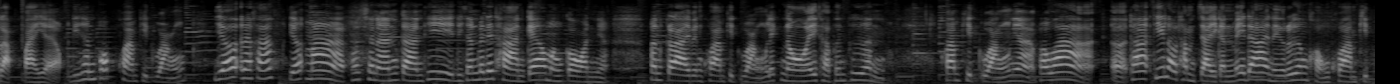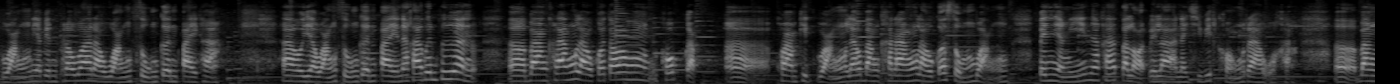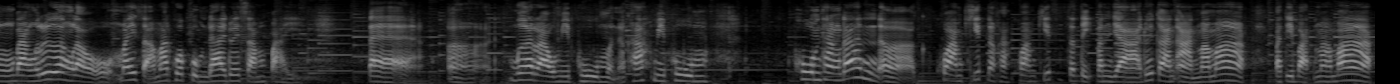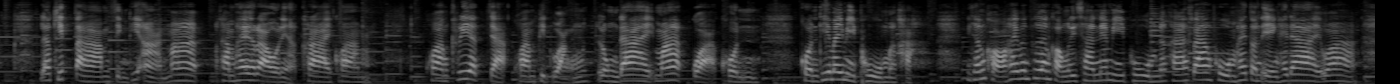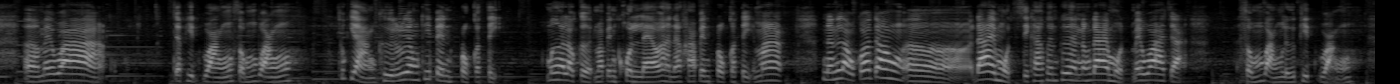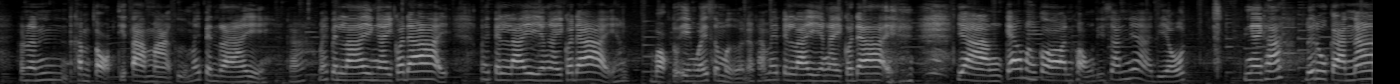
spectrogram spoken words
กลับไปอะดิฉันพบความผิดหวังเยอะนะคะ เยอะมาก เพราะฉะนั้นการที่ดิฉันไม่ได้ทานแก้วมังกรเนี่ย มันกลายเป็นความผิดหวังเล็กน้อยค่ะเพื่อนๆ ความผิดหวังเนี่ยเพราะว่าถ้าที่เราทำใจกันไม่ได้ในเรื่องของความผิดหวังเนี่ยเป็นเพราะว่าเราหวังสูงเกินไปค่ะ เราอย่าหวังสูงเกินไปนะคะ เพื่อนๆบางครั้งเราก็ต้องพบกับความผิดหวังแล้วบางครั้งเราก็สมหวังเป็นอย่างนี้นะคะตลอดเวลาในชีวิตของเราค่ะเอ่อบางบางเรื่องเราไม่สามารถควบคุมได้ด้วยซ้ำไป แต่ เมื่อเรามีภูมินะคะมีภูมิภูมิทางด้านความคิดนะคะความคิดสติปัญญาด้วยการอ่านมามาก ปฏิบัติมามาก แล้วคิดตามสิ่งที่อ่านมากทำให้เราเนี่ยคลายความความเครียดจากความผิดหวังลงได้มากกว่าคนคนที่ไม่มีภูมิอะค่ะดิฉันขอให้เพื่อนๆของดิฉันเนี่ยมีภูมินะคะ สร้างภูมิให้ตนเองให้ได้ว่า ไม่ว่าจะผิดหวังสมหวังทุกอย่างคือเรื่องที่เป็นปกติ เมื่อเราเกิดมาเป็นคนแล้วนะคะเป็นปกติมาก นั้นเราก็ต้องออได้หมดสิคะเพื่อนๆต้องได้หมดไม่ว่าจะสมหวังหรือผิดหวัง เพราะฉะนั้นคำตอบที่ตามมาคือไม่เป็นไรคะไม่เป็นไรยังไงก็ได้ ไม่เป็นไรยังไงก็ได้ บอกตัวเองไว้เสมอนะคะ ไม่เป็นไรยังไงก็ได้ อย่างแก้วมังกรของดิฉันเนี่ย เดี๋ยวยังไงคะฤดูกาลหน้า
